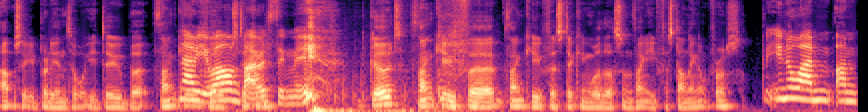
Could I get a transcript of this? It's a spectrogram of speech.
absolutely brilliant at what you do. But thank you. now you are sticking- embarrassing me. Good. Thank you for thank you for sticking with us and thank you for standing up for us. But you know, I'm I'm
